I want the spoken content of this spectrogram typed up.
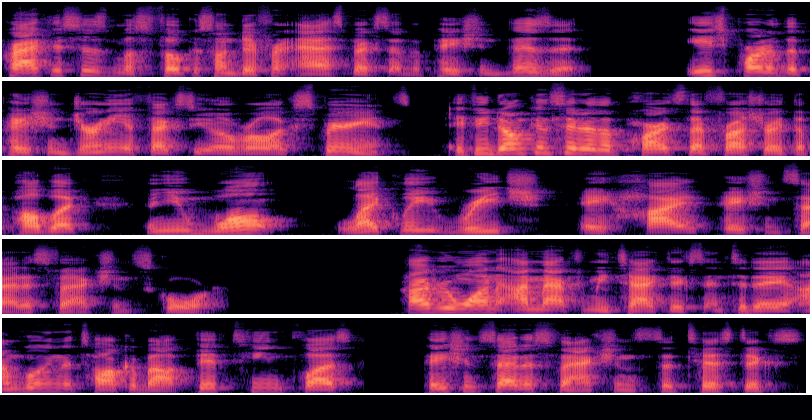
practices must focus on different aspects of a patient visit. Each part of the patient journey affects the overall experience. If you don't consider the parts that frustrate the public, then you won't likely reach a high patient satisfaction score. Hi everyone, I'm Matt from eTactics, and today I'm going to talk about 15 plus patient satisfaction statistics.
